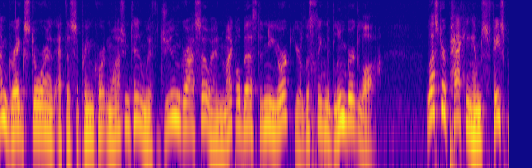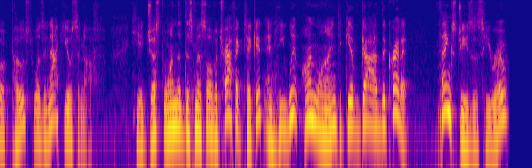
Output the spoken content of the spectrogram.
I'm Greg Stohr at the Supreme Court in Washington with June Grasso and Michael Best in New York. You're listening to Bloomberg Law. Lester Packingham's Facebook post was innocuous enough. He had just won the dismissal of a traffic ticket and he went online to give God the credit. Thanks, Jesus, he wrote.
